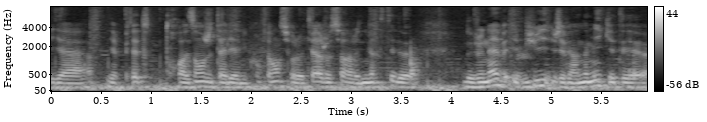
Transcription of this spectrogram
il y a, peut-être trois ans, j'étais allé à une conférence sur le tirage au sort à l'université de, Genève, et puis j'avais un ami qui était euh,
